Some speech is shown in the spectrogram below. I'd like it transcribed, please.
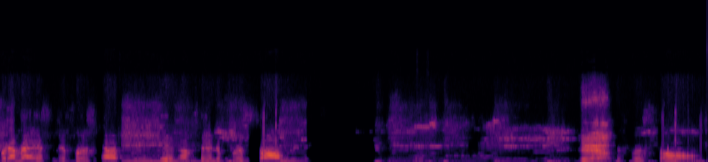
but I'm not asking the first top ten hit. I'm saying the first song. Yeah. The first song.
